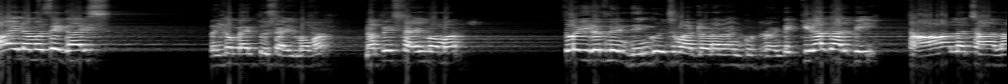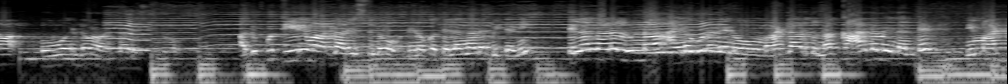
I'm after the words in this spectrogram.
Hi namaste guys welcome back to style మామ నా పేరు స్టైల్ మామ సో ఈరోజు నేను దేని గురించి మాట్లాడాలనుకుంటున్నాను అంటే కిరాకార్పి చాలా చాలా ఓవర్గా మాట్లాడేస్తున్నావు. అదుపు తీరి మాట్లాడేస్తున్నావు. నేను ఒక తెలంగాణ బిడ్డని. తెలంగాణలో ఉన్నా అయినా కూడా నేను మాట్లాడుతున్నా. కారణం ఏంటంటే నీ మాట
